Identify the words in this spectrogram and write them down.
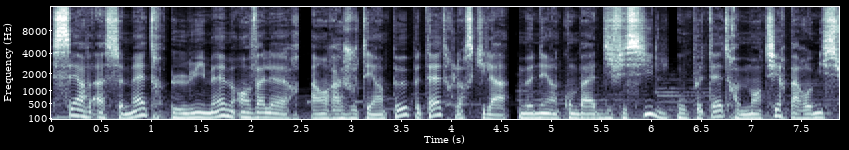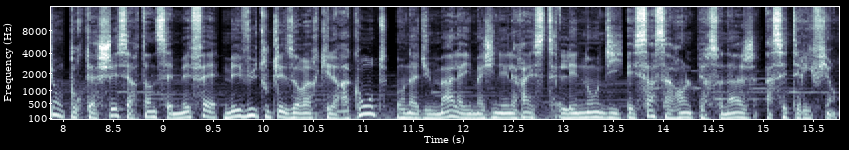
servent à se mettre lui-même en valeur, à en rajouter un peu peut-être lorsqu'il a mené un combat difficile, ou peut-être mentir par omission pour cacher certains de ses méfaits. Mais vu toutes les horreurs qu'il raconte, on a du mal à imaginer le reste, les non-dits, et ça, ça rend le personnage assez terrifiant.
